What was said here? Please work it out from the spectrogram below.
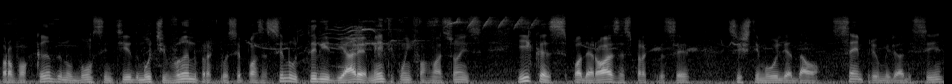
provocando no bom sentido, motivando para que você possa se nutrir diariamente com informações ricas, poderosas, para que você se estimule a dar sempre o melhor de si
